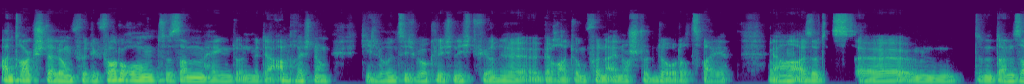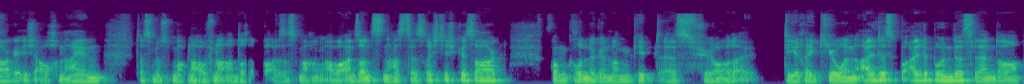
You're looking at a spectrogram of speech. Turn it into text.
Antragstellung für die Förderung zusammenhängt und mit der mhm. Abrechnung, die lohnt sich wirklich nicht für eine Beratung von einer Stunde oder zwei. Okay. Ja, also das, äh, dann, dann sage ich auch nein, das müssen wir auf einer anderen Basis machen. Aber ansonsten hast du es richtig gesagt. Vom Grunde genommen gibt es für die Region altes, alte Bundesländer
